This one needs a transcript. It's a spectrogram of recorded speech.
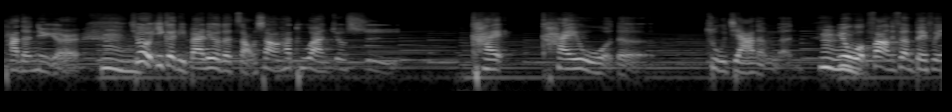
她的女儿。嗯，就一个礼拜六的早上，她突然就是开开我的住家的门，嗯，因为我放了一份备份。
